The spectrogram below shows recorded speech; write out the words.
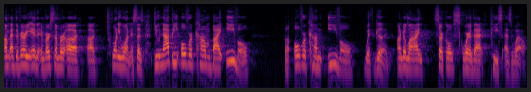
um, at the very end, in verse number uh, uh, 21, it says, Do not be overcome by evil, but overcome evil with good. Underline, circle, square that piece as well.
